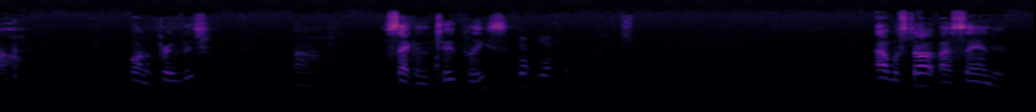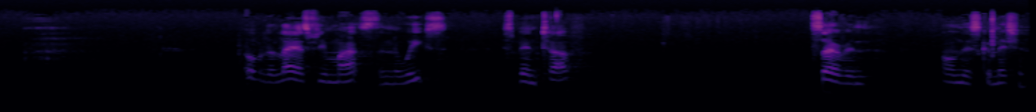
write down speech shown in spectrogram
uh, point of privilege. Uh, Second two, please. Yep, Yes, sir. I will start by saying that over the last few months and the weeks, it's been tough serving on this commission.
